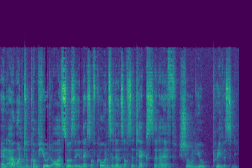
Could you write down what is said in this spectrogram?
And I want to compute also the index of coincidence of the text that I have shown you previously.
